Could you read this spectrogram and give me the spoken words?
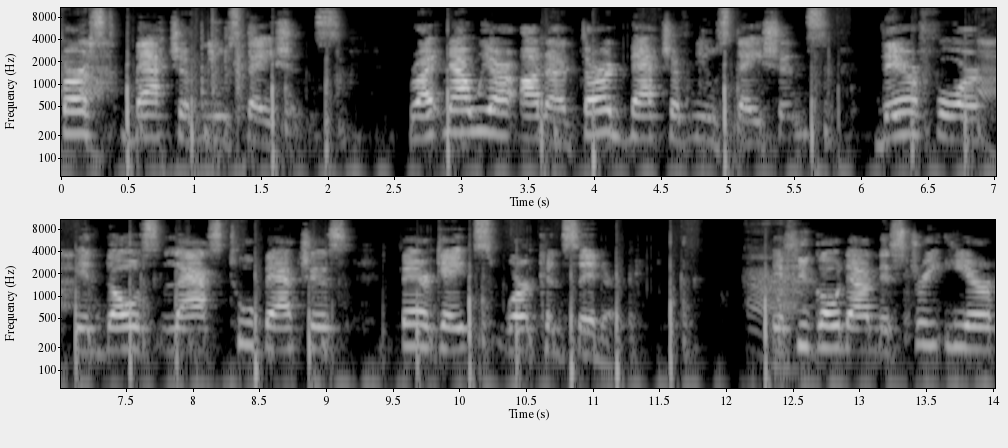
first batch of new stations. Right now we are on our third batch of new stations. Therefore, in those last two batches, fare gates were considered. If you go down this street here,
